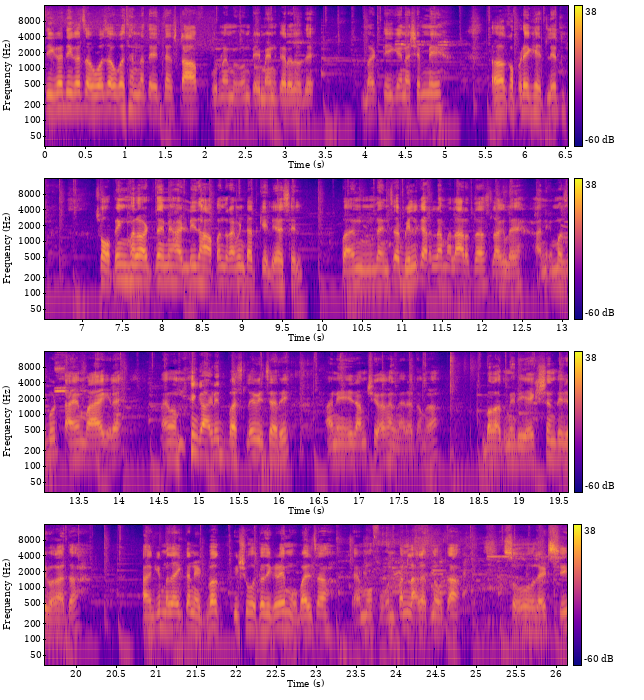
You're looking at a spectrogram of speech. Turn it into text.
तिघं तिघं चौघं चौघं त्यांना ते स्टाफ पूर्ण मिळून पेमेंट करत होते. बट ठीक आहे नशीब मी कपडे घेतलेत. शॉपिंग मला वाटतं मी हार्डली दहा पंधरा मिनटात केली असेल. पण त्यांचं बिल करायला मला अर्धा तास लागला आहे आणि मजबूत टाईम वाया गेला आहे माझी मम्मी गाडीत बसले विचारी आणि जाम शिवा घालणार आहे तुम्हाला मला बघा तुम्ही रिएक्शन तिची बघा आता. कारण की माझा एकदा नेटवर्क इशू होता तिकडे मोबाईलचा त्यामुळे फोन पण लागत नव्हता. सो लेट्स सी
